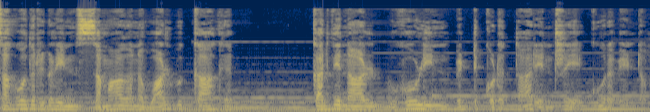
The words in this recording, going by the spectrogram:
சகோதரர்களின் சமாதான வாழ்வுக்காக கர்தினால் உகோலின் விட்டுக் கொடுத்தார் என்றே கூற வேண்டும்.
